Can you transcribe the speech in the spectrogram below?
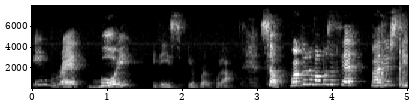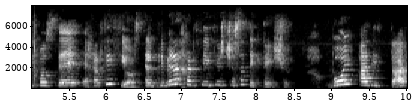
in red, boy, it is irregular. So, we're going to vamos a hacer varios tipos de ejercicios. El primer ejercicio es just a dictation. Voy a dictar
